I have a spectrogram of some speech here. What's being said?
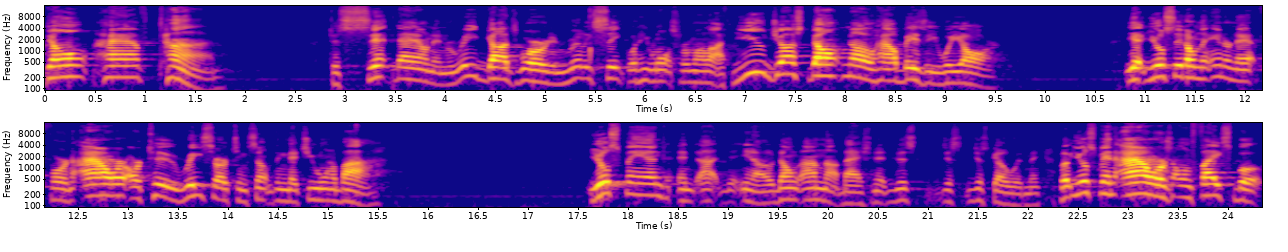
don't have time to sit down and read God's Word and really seek what He wants for my life. You just don't know how busy we are. Yet you'll sit on the internet for an hour or two researching something that you want to buy. You'll spend, and I, you know, don't. I'm not bashing it. Just, just, just go with me. But you'll spend hours on Facebook,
